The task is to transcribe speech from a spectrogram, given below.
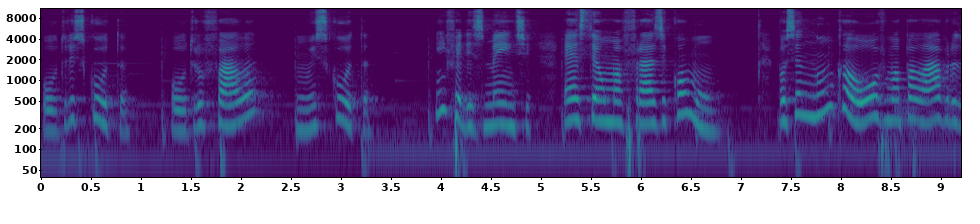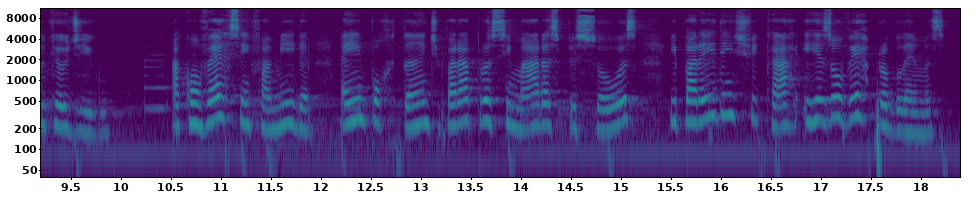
outro escuta, outro fala, um escuta. Infelizmente, esta é uma frase comum. Você nunca ouve uma palavra do que eu digo. A conversa em família é importante para aproximar as pessoas e para identificar e resolver problemas.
